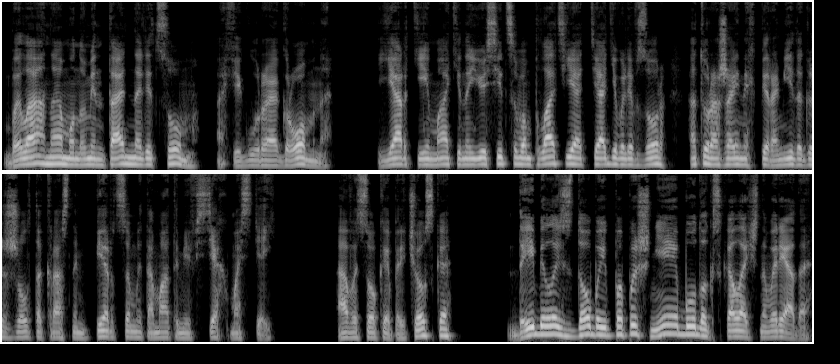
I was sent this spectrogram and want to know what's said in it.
Была она монументально лицом, а фигура огромна. Яркие маки на ее ситцевом платье оттягивали взор от урожайных пирамидок с желто-красным перцем и томатами всех мастей. А высокая прическа дыбилась с добой попышнее будок скалачного ряда.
